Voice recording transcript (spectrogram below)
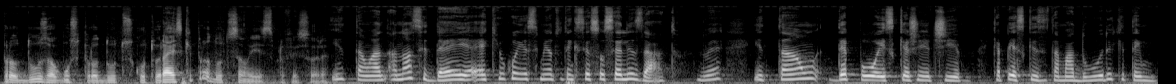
produz alguns produtos culturais. Que produtos são esses, professora? Então, a, a nossa ideia é que o conhecimento tem que ser socializado. Não é? Então, depois que a gente que a pesquisa está madura, que tem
